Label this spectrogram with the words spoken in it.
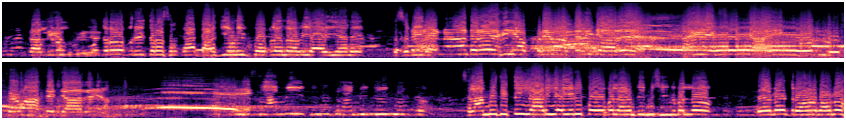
ਟਰਾਲੀਆਂ ਤੁਰੀਆਂ ਉਧਰੋਂ ਪੂਰੀ ਤਰ੍ਹਾਂ ਸਰਕਾਰ ਡਰ ਗਈ ਹੋਣੀ ਪੋਪਲੈਨ ਵੀ ਆਈਆਂ ਨੇ ਤਸਵੀਰਾਂ। ਮੇਰੇ ਨਾ ਡਰੇ ਅਸੀਂ ਆਪਣੇ ਵਾਸਤੇ ਨਹੀਂ ਜਾ ਰਹੇ। ਅਸੀਂ 140 ਕਰੋੜ ਲੋਕਾਂ ਵਾਸਤੇ ਜਾ ਰਹੇ ਹਾਂ। ਇਹ ਸਲਾਮੀ ਤੁਸੀਂ ਸਲਾਮੀ ਦੇਖ ਸਕਦੇ ਹੋ। ਸਲਾਮੀ ਦਿੱਤੀ ਜਾ ਰਹੀ ਹੈ ਜਿਹੜੀ ਪੋਪਲੈਨ ਦੀ ਮਸ਼ੀਨ ਵੱਲੋਂ ਤੇ ਉਹਨਾਂ ਡਰੋਨ ਵੱਲੋਂ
